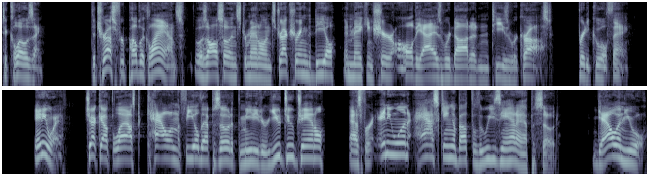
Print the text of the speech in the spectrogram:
to closing. The Trust for Public Lands was also instrumental in structuring the deal and making sure all the I's were dotted and T's were crossed. Pretty cool thing. Anyway, check out the last Cal in the Field episode at the Meat Eater YouTube channel. As for anyone asking about the Louisiana episode, Gallinule,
